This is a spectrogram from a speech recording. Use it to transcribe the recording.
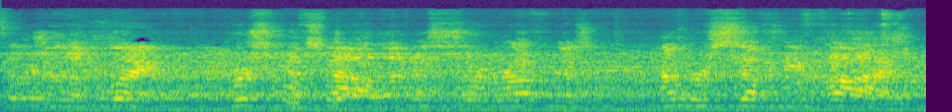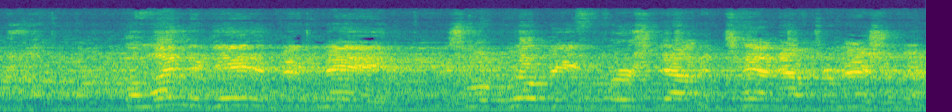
Conclusion of the play, personal foul, unnecessary roughness, number 75. The line to gain had been made, so it will be first down and 10 after measurement.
